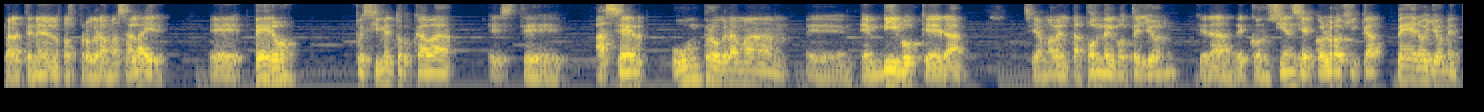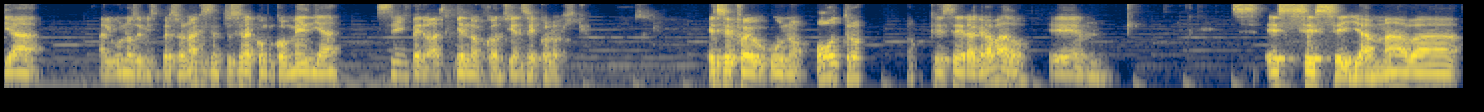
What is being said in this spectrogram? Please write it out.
para tener los programas al aire. pero, pues sí me tocaba este, hacer un programa en vivo que era, se llamaba El Tapón del Botellón, que era de conciencia ecológica, pero yo metía algunos de mis personajes, entonces era con comedia, sí. pero haciendo conciencia ecológica. Ese fue uno. Otro, que ese era grabado, em, ese se llamaba...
